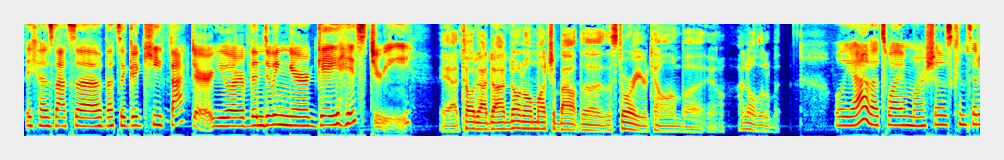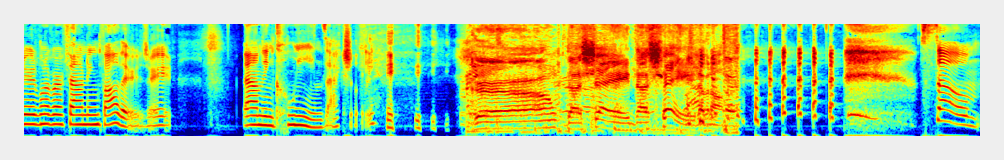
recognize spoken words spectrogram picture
because that's a that's a good key factor. You have been doing your gay history. Yeah, I told you I don't know much about the the story you're telling, but you know, I know a little bit. Well, yeah, that's why Marsha is considered one of our founding fathers, right? Founding queens, actually. Girl, the shade, the shade of it all. So,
